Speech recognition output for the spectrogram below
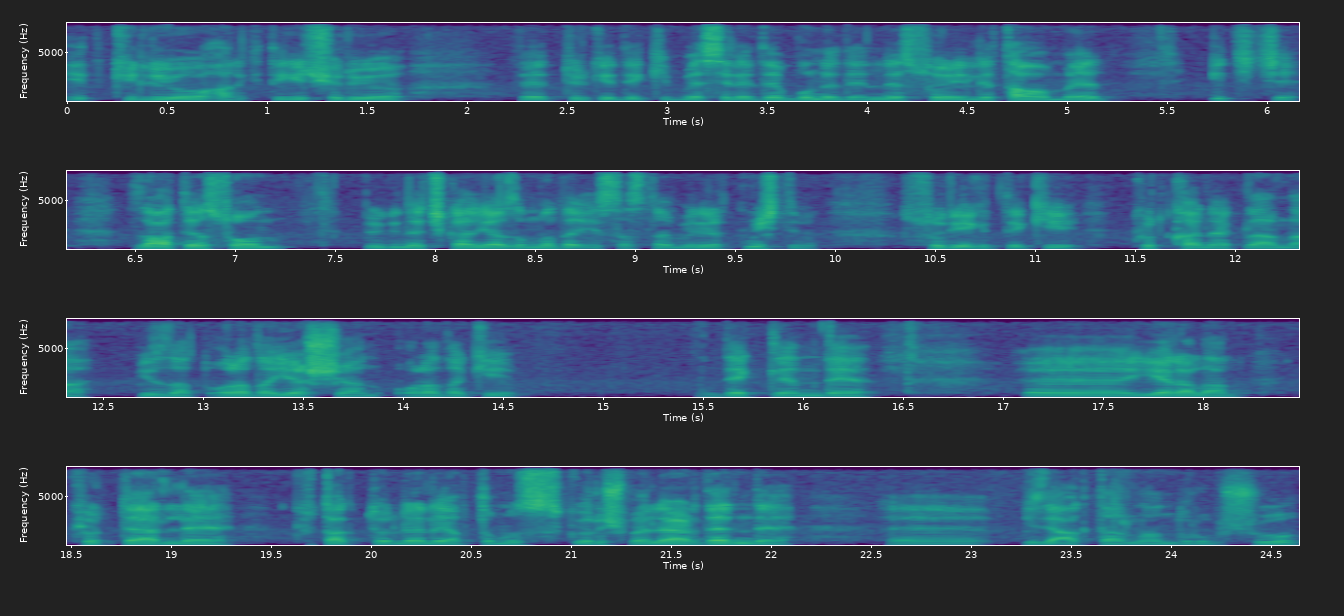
etkiliyor, harekete geçiriyor ve Türkiye'deki mesele de bu nedenle Suriyeli tamamen iç içe. Zaten son bir günde çıkan yazımda da esasında belirtmiştim. Suriye'deki Kürt kaynaklarla bizzat orada yaşayan, oradaki denklemde e, yer alan Kürtlerle, Kürt aktörlerle yaptığımız görüşmelerden de e, bize aktarılan durum şu.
